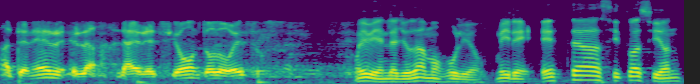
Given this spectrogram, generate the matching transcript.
a tener la, la erección, todo eso? Muy bien, le ayudamos, Julio. Mire, esta situación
